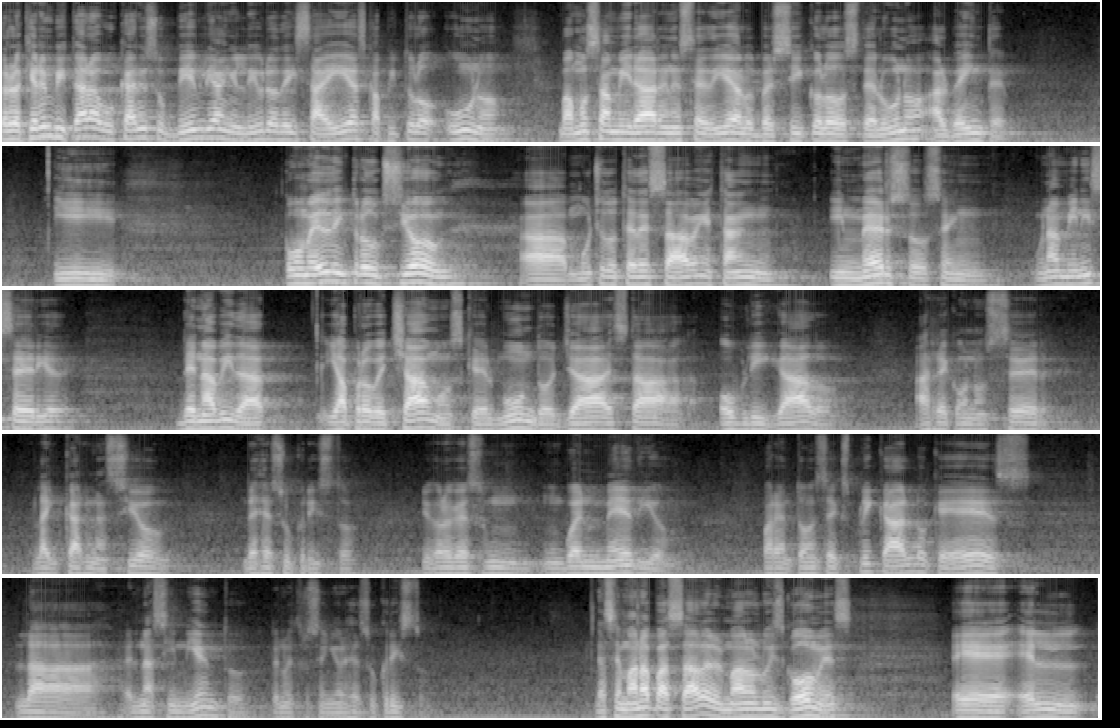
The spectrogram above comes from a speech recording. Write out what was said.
Pero le quiero invitar a buscar en su Biblia, en el libro de Isaías, capítulo 1. Vamos a mirar en este día los versículos del 1 al 20. Y como medio de introducción, ah, muchos de ustedes saben, están inmersos en una miniserie de Navidad y aprovechamos que el mundo ya está obligado a reconocer la encarnación de Jesucristo. Yo creo que es un, buen medio para entonces explicar lo que es el nacimiento de nuestro Señor Jesucristo. La semana pasada el hermano Luis Gómez, eh, él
